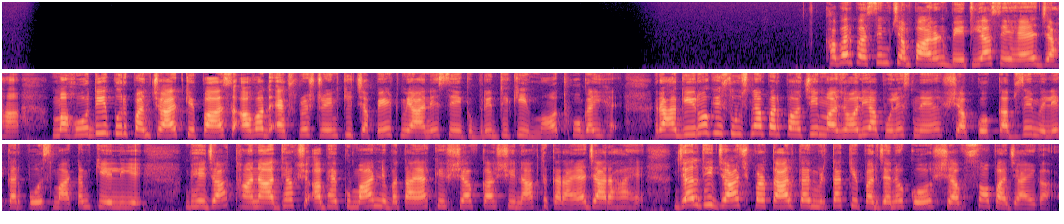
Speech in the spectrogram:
खबर पश्चिम चंपारण बेतिया से है, जहाँ महोदीपुर पंचायत के पास अवध एक्सप्रेस ट्रेन की चपेट में आने से एक वृद्ध की मौत हो गई है। राहगीरों की सूचना पर पहुँची मजौलिया पुलिस ने शव को कब्जे में लेकर पोस्टमार्टम के लिए भेजा। थाना अध्यक्ष अभय कुमार ने बताया कि शव का शिनाख्त कराया जा रहा है। जल्द ही जाँच पड़ताल कर मृतक के परिजनों को शव सौंपा जाएगा।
